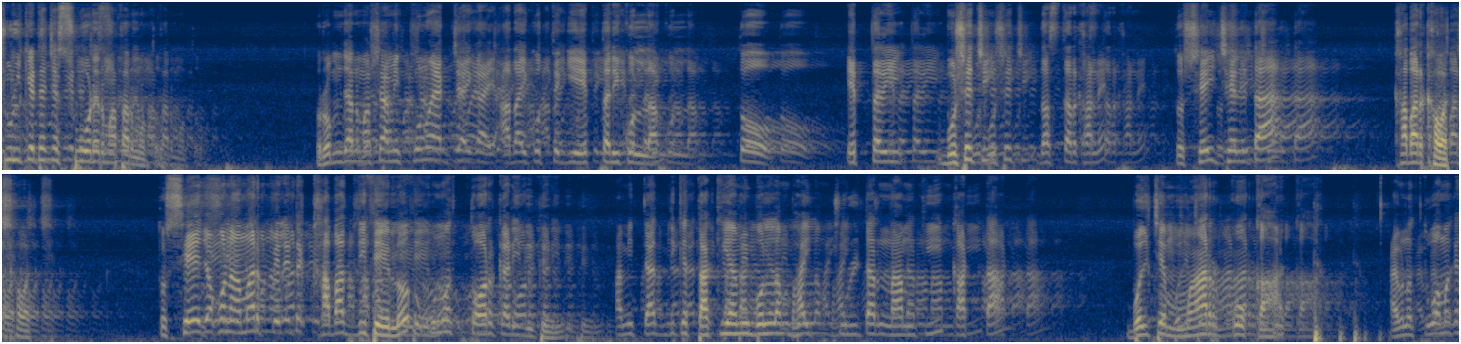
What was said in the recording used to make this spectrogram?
চুল কেটেছে শুয়োরের মাথার মতো। রমজান মাসে আমি কোন এক জায়গায় আদায় করতে গিয়ে ইফতারি করলাম। তো ইফতারি বসেছি দাস্তারখানে। তো সেই ছেলেটা খাবার খাওয়াচ্ছে। তো সে যখন আমার প্লেটে খাবার দিতে এলো, কোন তরকারি দিতে আমি তার দিকে তাকিয়ে আমি বললাম, ভাই, চুলটার নাম কি? কাটটা বলছে, মার্কো কাট আমি বললাম তুই আমাকে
